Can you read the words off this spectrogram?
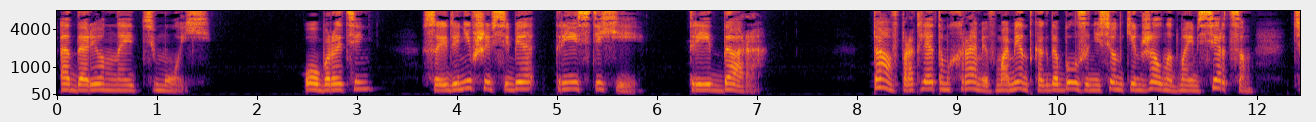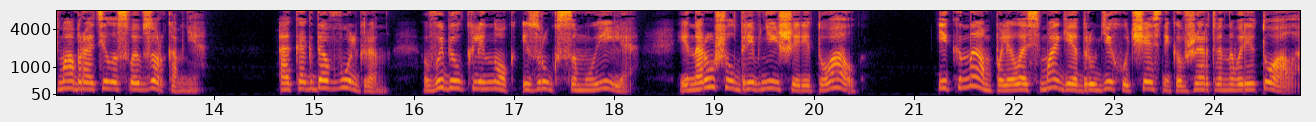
одаренная тьмой. Оборотень, соединивший в себе три стихии, три дара. Там, в проклятом храме, в момент, когда был занесен кинжал над моим сердцем, тьма обратила свой взор ко мне. А когда Вольгран выбил клинок из рук Самуиля и нарушил древнейший ритуал, и к нам полилась магия других участников жертвенного ритуала.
